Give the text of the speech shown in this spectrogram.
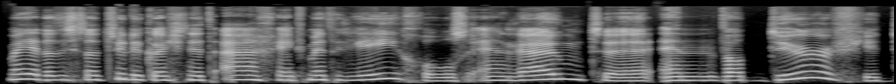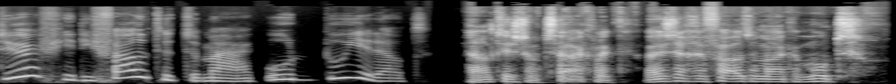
Maar ja, dat is natuurlijk als je het aangeeft met regels en ruimte. En wat durf je? Durf je die fouten te maken? Hoe doe je dat? Nou, het is noodzakelijk. Wij zeggen fouten maken moet.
